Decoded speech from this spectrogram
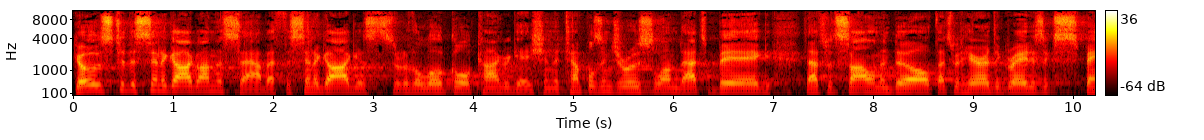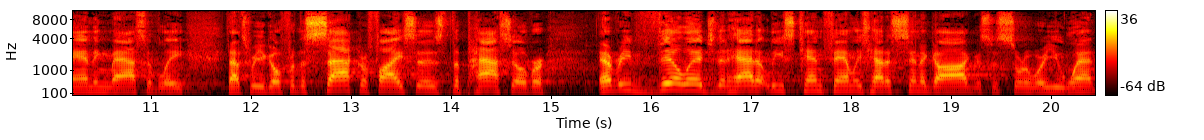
Goes to the synagogue on the Sabbath. The synagogue is sort of the local congregation. The temple's in Jerusalem. That's big. That's what Solomon built. That's what Herod the Great is expanding massively. That's where you go for the sacrifices, the Passover. Every village that had at least 10 families had a synagogue. This was sort of where you went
